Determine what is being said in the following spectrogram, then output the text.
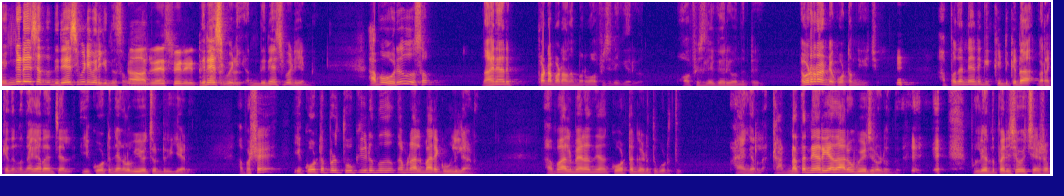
വെങ്കടേഷ് അന്ന് ദിനേശ് പീടി വലിക്കുന്ന സമയം ദിനേശ് വീട് ദിനേശ് പീടി അന്ന് ദിനേശ് പീടിയുണ്ട്. അപ്പോൾ ഒരു ദിവസം നാനാർ പടപടാന്ന് പറഞ്ഞു ഓഫീസിലേക്ക് കയറി വന്നു. ഓഫീസിലേക്ക് കയറി വന്നിട്ട് എവിടെയാണ് എന്റെ കോട്ടം എന്ന് ചോദിച്ചു. അപ്പോൾ തന്നെ എനിക്ക് കിടുക്കിട വിറയ്ക്കുന്നുണ്ട്. എന്താ കാരണം വെച്ചാൽ ഈ കോട്ട് ഞങ്ങൾ ഉപയോഗിച്ചുകൊണ്ടിരിക്കുകയാണ്. പക്ഷേ ഈ കോട്ട് എപ്പോഴും തൂക്കിയിടുന്നത് നമ്മുടെ അൽമാരയ്ക്ക് ഉള്ളിലാണ്. അപ്പോൾ അൽമാര ഞാൻ കോട്ടൊക്കെ എടുത്ത് കൊടുത്തു. ഹാങ്കറില്ല കണ്ണെ തന്നെ അറിയാതെ ആരും ഉപയോഗിച്ചിട്ടുണ്ടെന്ന്. പുള്ളി ഒന്ന് പരിശോധിച്ച ശേഷം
